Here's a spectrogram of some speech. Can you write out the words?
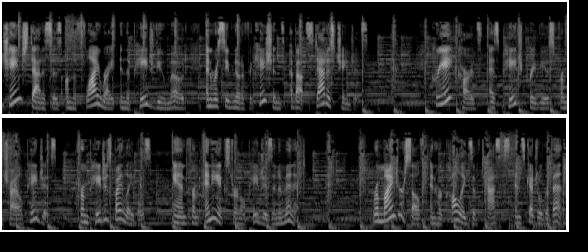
Change statuses on the fly right in the page view mode and receive notifications about status changes. Create cards as page previews from child pages, from pages by labels, and from any external pages in a minute. Remind herself and her colleagues of tasks and scheduled events.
